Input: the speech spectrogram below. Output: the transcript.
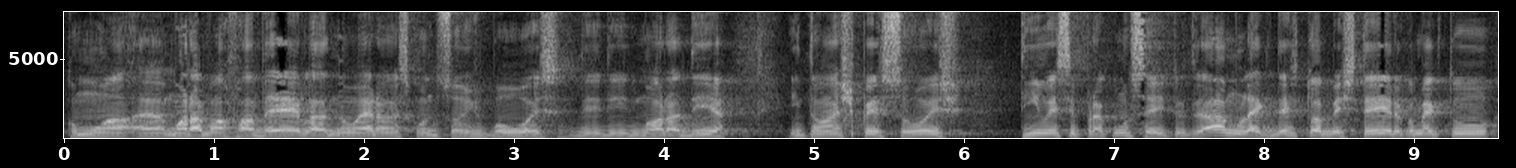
como uma, é, morava uma favela, não eram as condições boas de, de moradia, então as pessoas tinham esse preconceito. Ah, moleque, deixa tua besteira, como é que tu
